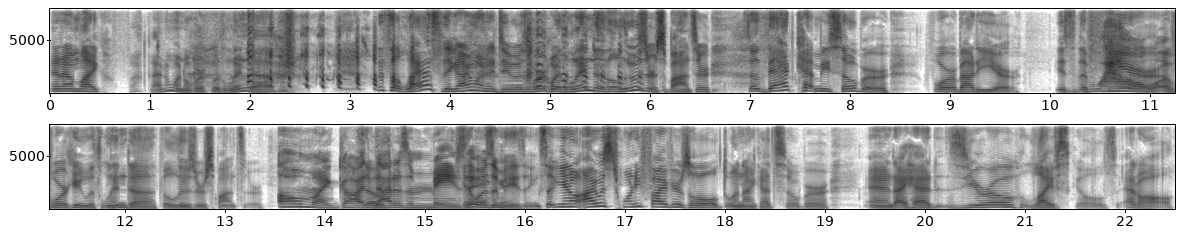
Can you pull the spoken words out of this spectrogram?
And I'm like, fuck, I don't want to work with Linda. That's the last thing I want to do is work with Linda, the loser sponsor. So that kept me sober for about a year. Is the fear of working with Linda, the loser sponsor. Oh my God, So that is amazing. It was amazing. So, you know, I was 25 years old when I got sober, and I had zero life skills at all.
